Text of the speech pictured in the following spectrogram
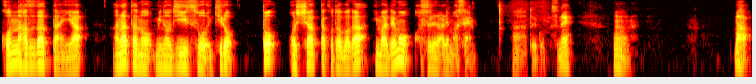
こんなはずだったんや、あなたの身の事実を生きろとおっしゃった言葉が今でも忘れられません。あということですね。うん。まあ、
